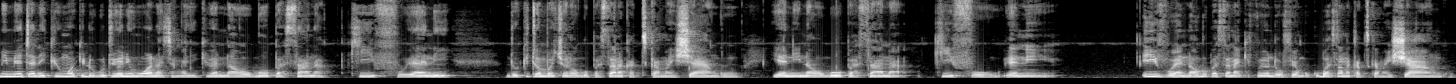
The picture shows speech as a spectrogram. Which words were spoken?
Mimi hata nikiumwa kidogo tu, yani huwa nachanganyikiwa naogopa sana kifo. yani ndo kitu ambacho naogopa sana katika maisha yangu. yani naogopa sana kifo. yani hivyo, yaani naogopa sana kifo. Hiyo ndo hofu yangu kubwa sana katika maisha yangu.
